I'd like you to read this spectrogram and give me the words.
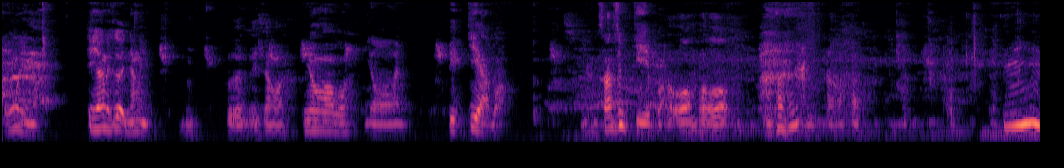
โอ้ยมาอีหยังนี่คืออีหยังนี่เพื่อนไอ้ช่างวะยอบ่ยอมันปีกเกียบบ่สามสิบกีบบ่พระอ้อมพระอ้อม อืม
